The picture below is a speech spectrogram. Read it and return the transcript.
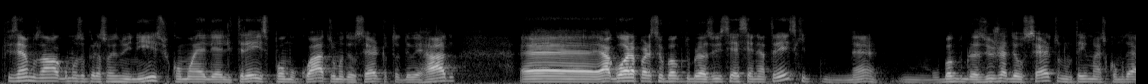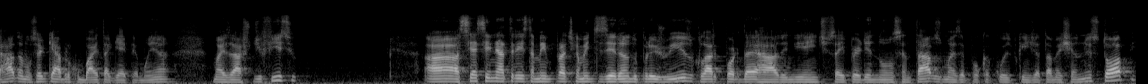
Fizemos algumas operações no início, como a LL3, Pomo 4, uma deu certo, outra deu errado. É, agora apareceu o Banco do Brasil e CSNA3, que né, o Banco do Brasil já deu certo, não tem mais como dar errado, a não ser que abra com baita gap amanhã, mas acho difícil. A CSNA3 também praticamente zerando o prejuízo, claro que pode dar errado e a gente sair perdendo 11 centavos, mas é pouca coisa porque a gente já está mexendo no stop.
